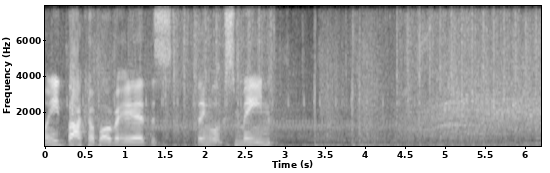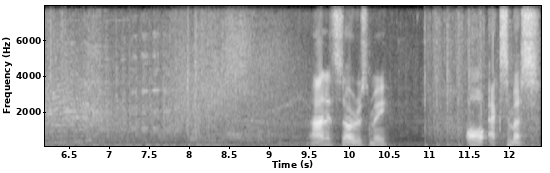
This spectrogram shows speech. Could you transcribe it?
I need backup over here. This thing looks mean. And it's noticed me. Oh, Eximus.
